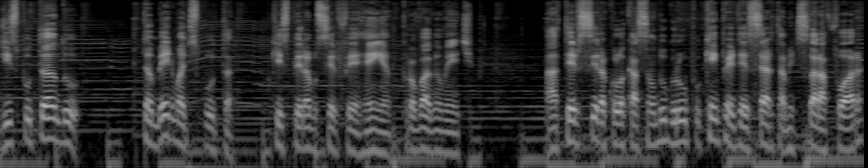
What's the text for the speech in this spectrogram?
disputando também numa disputa que esperamos ser ferrenha, provavelmente. A terceira colocação do grupo, quem perder certamente estará fora.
